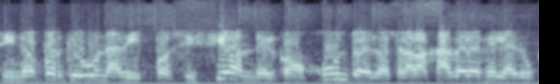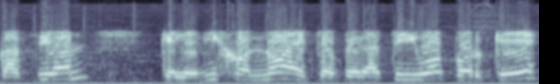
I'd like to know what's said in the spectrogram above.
sino porque hubo una disposición del conjunto de los trabajadores de la educación que le dijo no a este operativo porque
